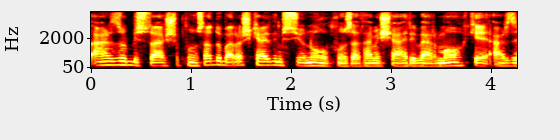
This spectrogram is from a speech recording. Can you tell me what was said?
ارز 28500 رو براش کردیم 39500 همین شهری بر ماه که ارز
